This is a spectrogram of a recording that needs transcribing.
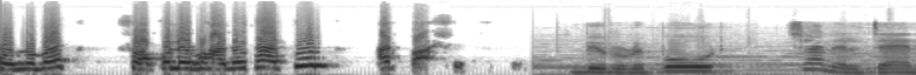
ধন্যবাদ। সকলে ভালো থাকুন আর পাশে থাকুন। Bureau report, channel ten.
